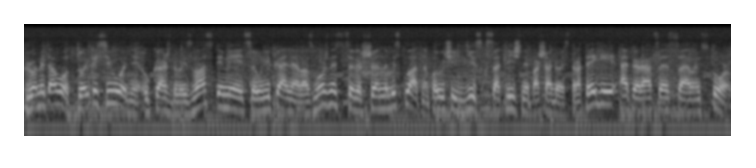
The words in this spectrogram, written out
Кроме того, только сегодня у каждого из вас имеется уникальная возможность совершенно бесплатно получить диск с отличной пошаговой стратегией «Операция Silent Storm»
